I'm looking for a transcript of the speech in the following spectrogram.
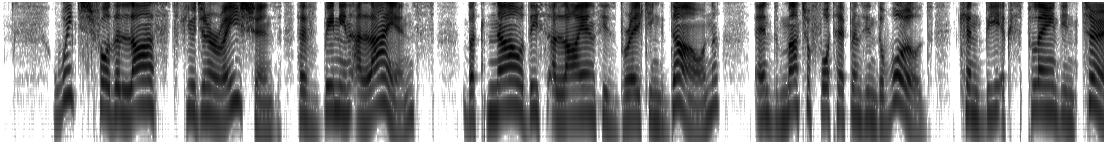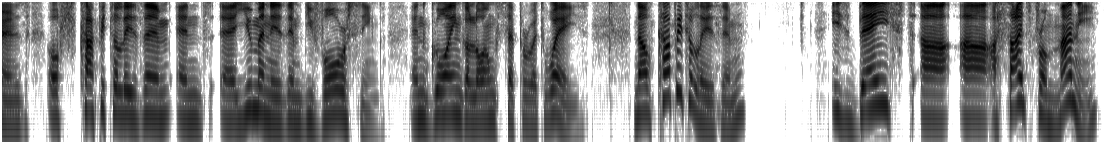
which for the last few generations have been in alliance, but now this alliance is breaking down. and much of what happens in the world can be explained in terms of capitalism and uh, humanism divorcing and going along separate ways. Now, capitalism is based, uh, uh, aside from money,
